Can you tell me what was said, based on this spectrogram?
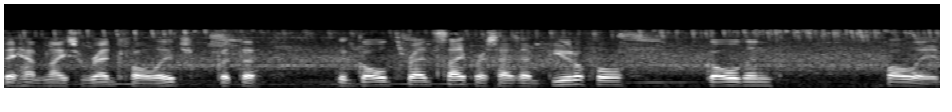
They have nice red foliage, but the, the gold thread cypress has a beautiful golden foliage.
